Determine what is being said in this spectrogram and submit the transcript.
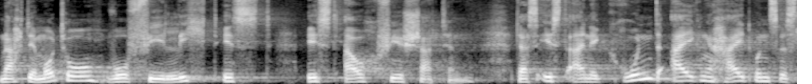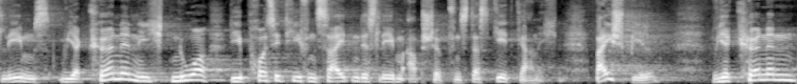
Nach dem Motto, wo viel Licht ist, ist auch viel Schatten. Das ist eine Grundeigenheit unseres Lebens. Wir können nicht nur die positiven Seiten des Lebens abschöpfen. Das geht gar nicht. Beispiel. Wir können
